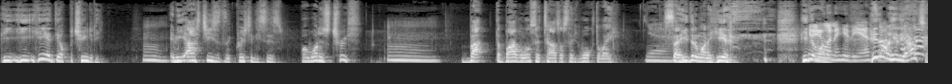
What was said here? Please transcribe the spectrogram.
he, he, he had the opportunity mm. and he asked Jesus the question. He says, well, what is truth? But the Bible also tells us that he walked away. Yeah. So he didn't want to hear. he, didn't wanna- wanna hear the answer. He didn't want to hear the answer.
